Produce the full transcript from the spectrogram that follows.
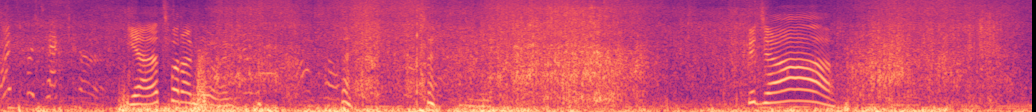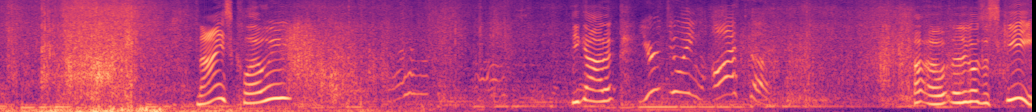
Let's protect her. Yeah, that's what I'm doing. Good job. Nice, Chloe. You got it. You're doing awesome. Uh-oh, there goes a ski.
